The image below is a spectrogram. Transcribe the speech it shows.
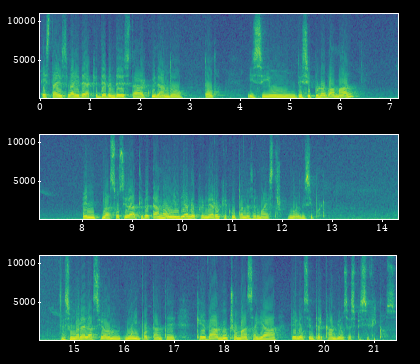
esta es la idea, que deben de estar cuidando todo. Y si un discípulo va mal, en la sociedad tibetana o india, lo primero que ocupan es el maestro, no el discípulo. Es una relación muy importante que va mucho más allá de los intercambios específicos.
